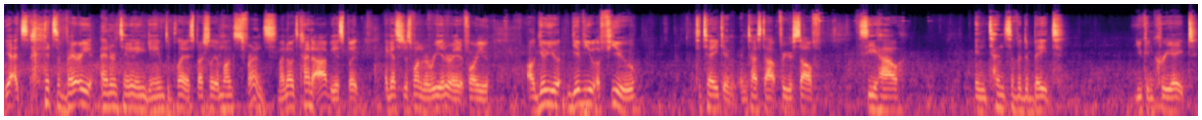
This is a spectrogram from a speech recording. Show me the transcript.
yeah, it's it's a very entertaining game to play, especially amongst friends. I know it's kind of obvious, but I guess I just wanted to reiterate it for you. I'll give you give you a few to take and, and test out for yourself. See how intense of a debate you can create.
